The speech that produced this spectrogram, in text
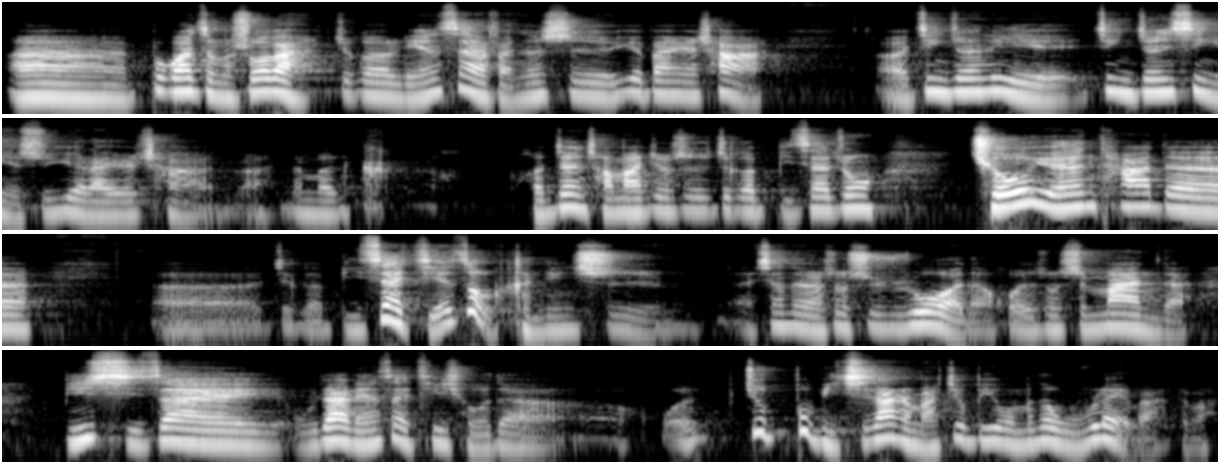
啊，不管怎么说吧，这个联赛反正是越办越差，呃，竞争力竞争性也是越来越差，对吧？那么很正常嘛，就是这个比赛中球员他的。呃，这个比赛节奏肯定是相对来说是弱的，或者说是慢的。比起在五大联赛踢球的，我就不比其他人吧，就比我们的吴磊吧，对吧？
